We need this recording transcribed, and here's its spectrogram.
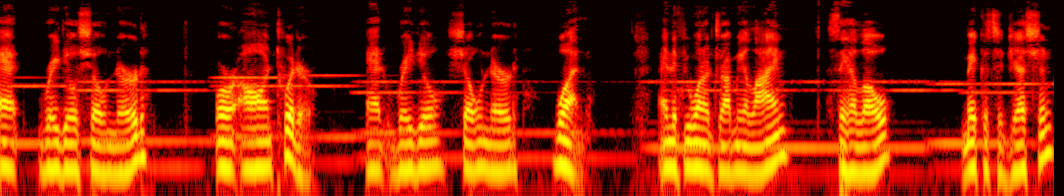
at Radio Show Nerd or on Twitter at Radio Show Nerd 1. And if you want to drop me a line, say hello, make a suggestion,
